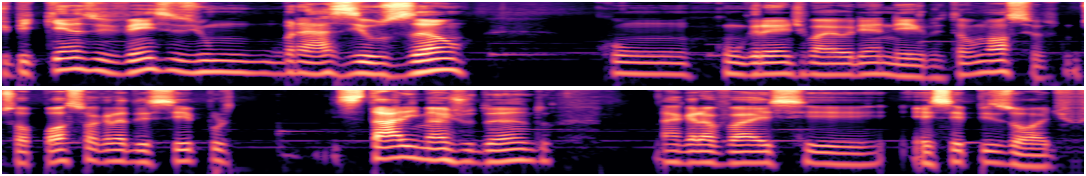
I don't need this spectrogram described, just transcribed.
de pequenas vivências de um Brasilzão com, com grande maioria negra. Então, nossa, eu só posso agradecer por estarem me ajudando a gravar esse, esse episódio.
